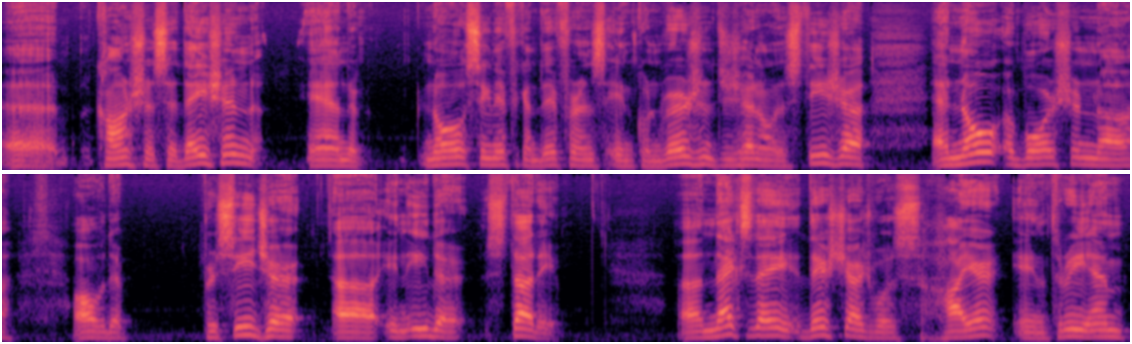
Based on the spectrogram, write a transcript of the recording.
uh, conscious sedation and no significant difference in conversion to general anesthesia and no abortion uh, of the procedure uh, in either study. Uh, next day discharge was higher in 3M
